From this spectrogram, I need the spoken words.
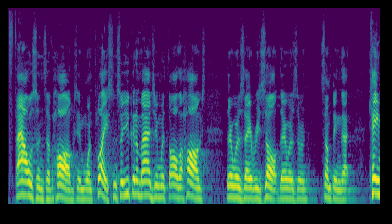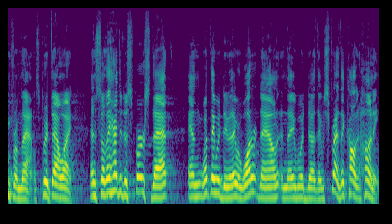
thousands of hogs in one place. And so you can imagine with all the hogs, there was a result. There was a, something that came from that. Let's put it that way. And so they had to disperse that. And what they would do, they would water it down and they would, uh, they would spread it. They called it honey.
